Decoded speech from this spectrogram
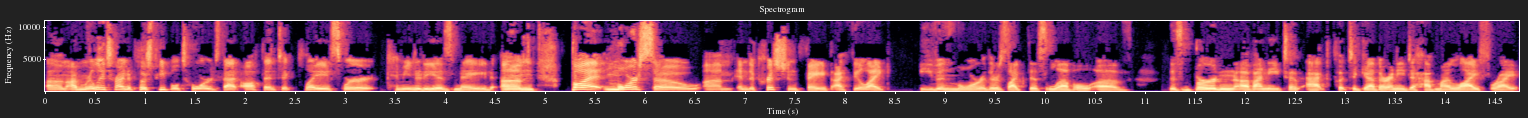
um, I'm really trying to push people towards that authentic place where community is made, um, but more so um, in the Christian faith. I feel like even more there's like this level of this burden of I need to act put together. I need to have my life right.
